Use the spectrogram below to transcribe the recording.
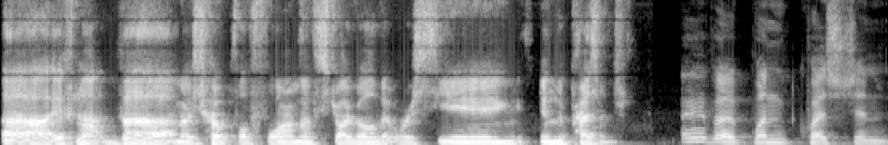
uh, if not the most hopeful form of struggle that we're seeing in the present. I have a one question,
